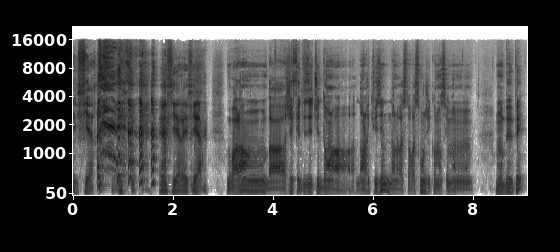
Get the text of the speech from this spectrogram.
Et fier. et fier, et fier. Voilà, hein, bah, j'ai fait des études dans la, dans la cuisine, dans la restauration. J'ai commencé mon, mon BEP.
